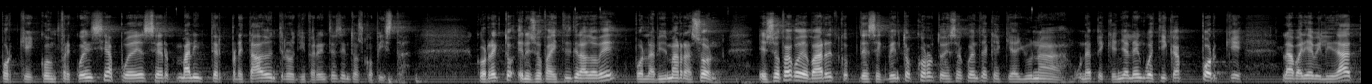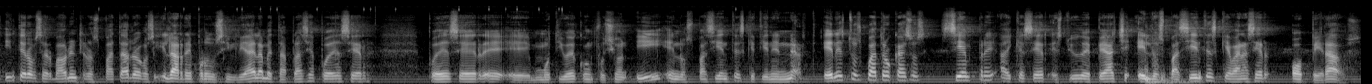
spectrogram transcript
porque con frecuencia puede ser mal interpretado entre los diferentes endoscopistas. ¿Correcto? En esofagitis grado B, por la misma razón. Esófago de Barrett de segmento corto, se cuenta que aquí hay una, una pequeña lengüetica porque la variabilidad interobservable entre los patólogos y la reproducibilidad de la metaplasia puede ser puede ser eh, eh, motivo de confusión y en los pacientes que tienen NERD. En estos cuatro casos siempre hay que hacer estudio de pH en los pacientes que van a ser operados.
